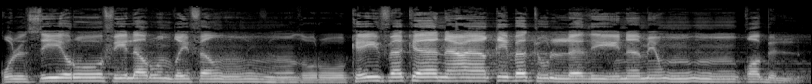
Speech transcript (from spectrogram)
قل سيروا في الأرض فانظروا كيف كان عاقبة الذين من قبل.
